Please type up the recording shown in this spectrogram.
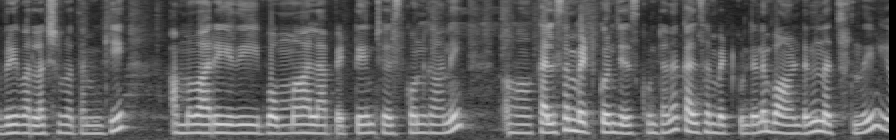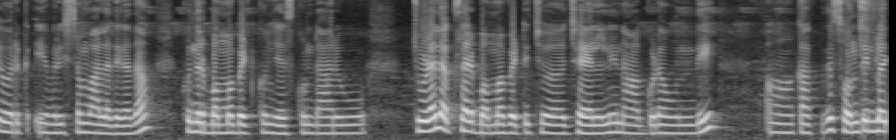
ఎవ్రీ వరలక్ష్మి వ్రతంకి అమ్మవారి ఇది బొమ్మ అలా పెట్టి ఏం చేసుకొని కానీ కలసం పెట్టుకొని చేసుకుంటాను. కలసం పెట్టుకుంటేనే బాగుంటుంది నచ్చుతుంది. ఎవరి ఎవరి ఇష్టం వాళ్ళది కదా. కొందరు బొమ్మ పెట్టుకొని చేసుకుంటారు. చూడాలి ఒకసారి బొమ్మ పెట్టి చేయాలని నాకు కూడా ఉంది. కాకపోతే సొంత ఇంట్లో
